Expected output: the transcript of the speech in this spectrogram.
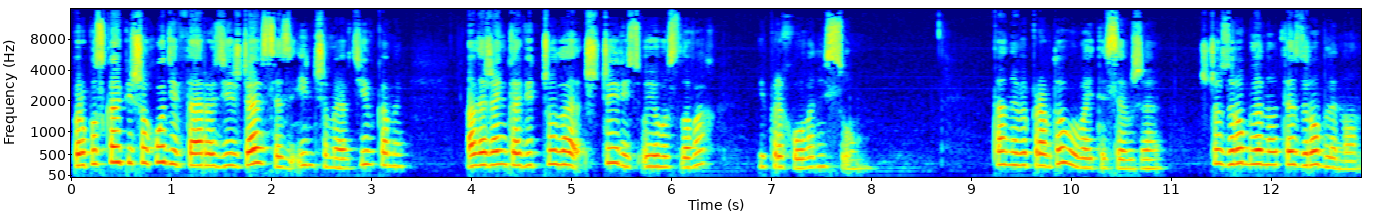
пропускав пішоходів та роз'їжджався з іншими автівками, але Женька відчула щирість у його словах і прихований сум. Та не виправдовувайтеся вже. Що зроблено, те зроблено.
